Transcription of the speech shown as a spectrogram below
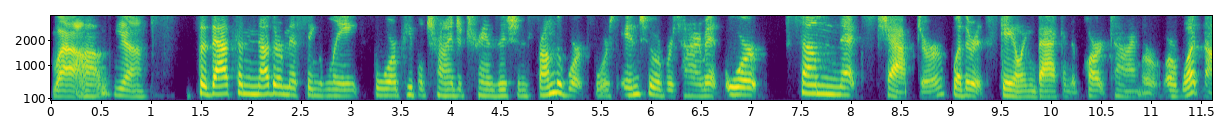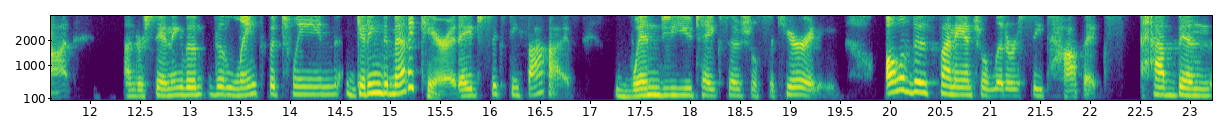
Wow. Um, yeah. So that's another missing link for people trying to transition from the workforce into a retirement or some next chapter, whether it's scaling back into part time or, or whatnot understanding the, the link between getting to Medicare at age 65. When do you take Social Security? All of those financial literacy topics have been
